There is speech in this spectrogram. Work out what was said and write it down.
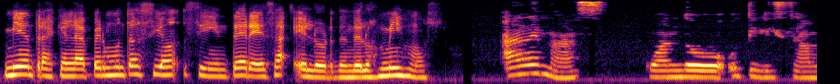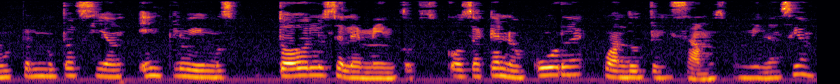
mientras que en la permutación sí interesa el orden de los mismos. Además, cuando utilizamos permutación incluimos todos los elementos, cosa que no ocurre cuando utilizamos combinación.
